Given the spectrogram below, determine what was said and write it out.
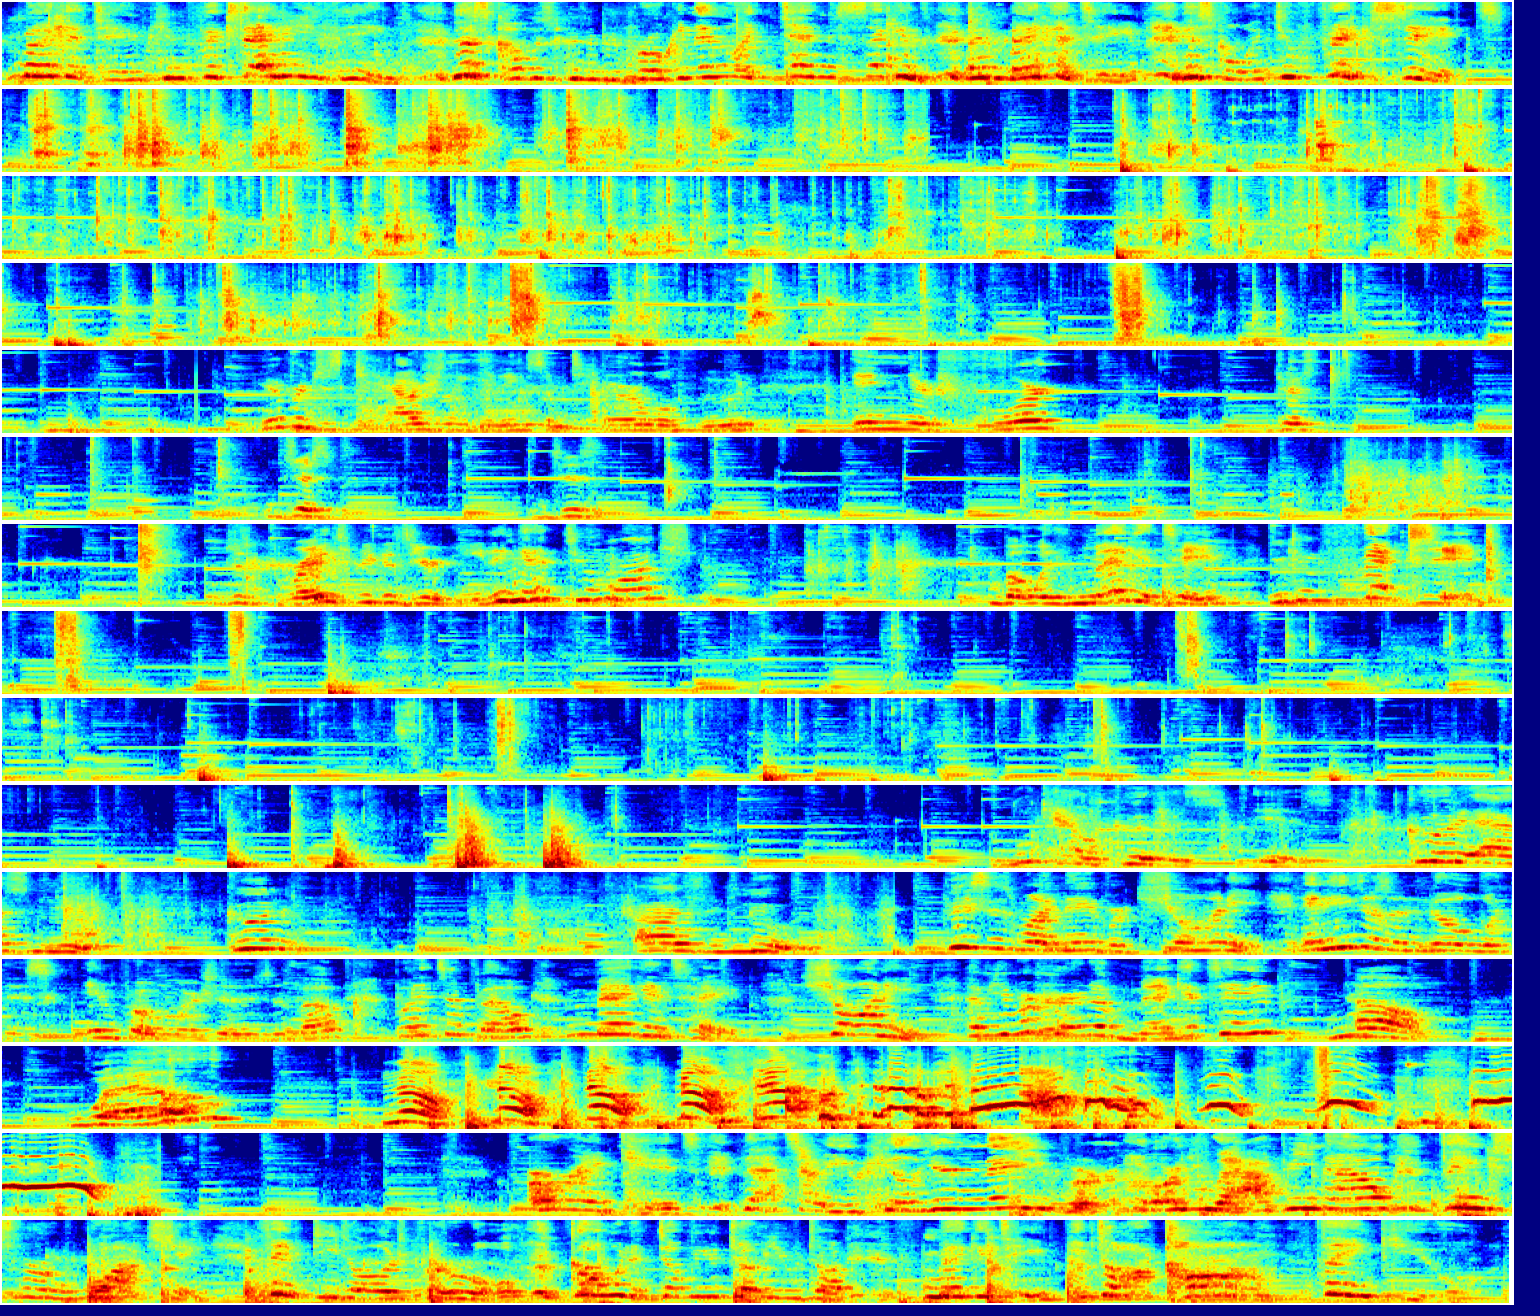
Megatape can fix anything! This cup is going to be broken in like 10 seconds, and Megatape is going to fix it! You ever just casually eating some terrible food in your fork? Just, just, just. Just breaks because you're eating it too much? But with Megatape, you can fix it! Good this is. Good as new. Good as new. This is my neighbor Johnny, and he doesn't know what this infomercial is about, but it's about Megatape. Johnny, have you ever heard of Megatape? No. Well, No, no, no, no, no, no, no! Alright kids, that's how you kill your neighbor! Are you happy now? Thanks for watching! $50 per roll! Go to www.megatape.com! Thank you!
